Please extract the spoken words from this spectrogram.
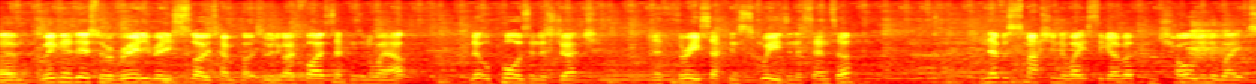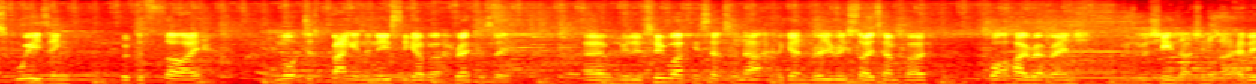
Um, we're going to do this with a really, really slow tempo. So we're going to go five seconds on the way out, little pause in the stretch, and a three second squeeze in the center. Never smashing the weights together, controlling the weight, squeezing with the thigh, not just banging the knees together recklessly. Uh, we're going to do two working sets on that. Again, really, really slow tempo, quite a high rep range the machine's actually not that heavy,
